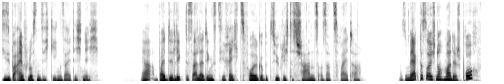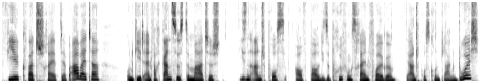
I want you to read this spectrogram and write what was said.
Diese beeinflussen sich gegenseitig nicht. Ja, bei Delikt ist allerdings die Rechtsfolge bezüglich des Schadensersatzes weiter. Also merkt es euch nochmal, der Spruch, viel Quatsch schreibt der Bearbeiter und geht einfach ganz systematisch diesen Anspruchsaufbau, diese Prüfungsreihenfolge der Anspruchsgrundlagen durch.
